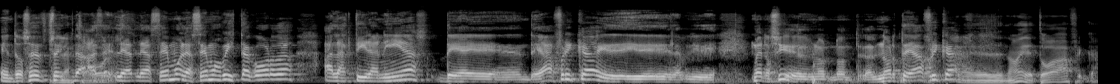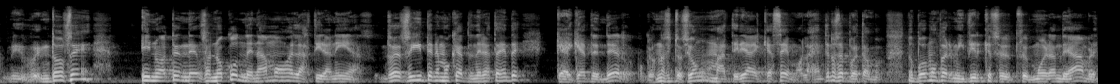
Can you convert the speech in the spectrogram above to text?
entonces se- le, le hacemos, le hacemos vista gorda a las tiranías de, de África y de, y bueno, sí, del, del norte de África. De- no, y de toda África. Entonces, y no atender, o sea, no condenamos las tiranías. Entonces sí tenemos que atender a esta gente que hay que atender, porque es una situación material. ¿Qué hacemos? La gente no se puede, no podemos permitir que se, mueran de hambre,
